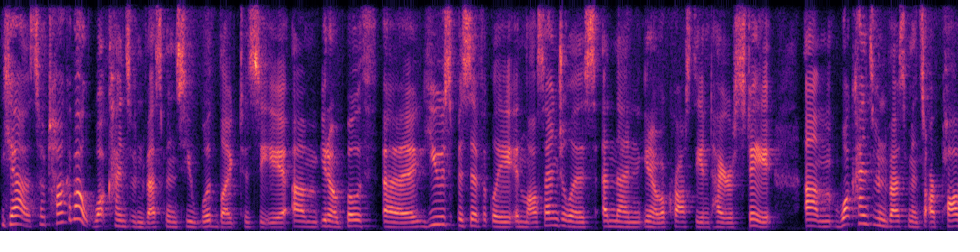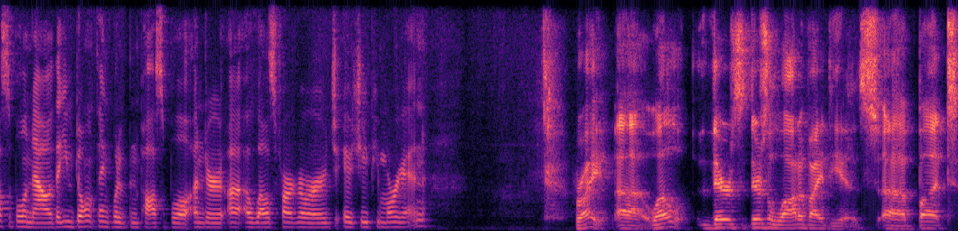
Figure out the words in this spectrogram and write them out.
Yeah, so talk about what kinds of investments you would like to see. Um, you know, both uh, you specifically in Los Angeles, and then you know across the entire state. Um, what kinds of investments are possible now that you don't think would have been possible under uh, a Wells Fargo or a J.P. Morgan? Right. Uh, well, there's there's a lot of ideas, uh, but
